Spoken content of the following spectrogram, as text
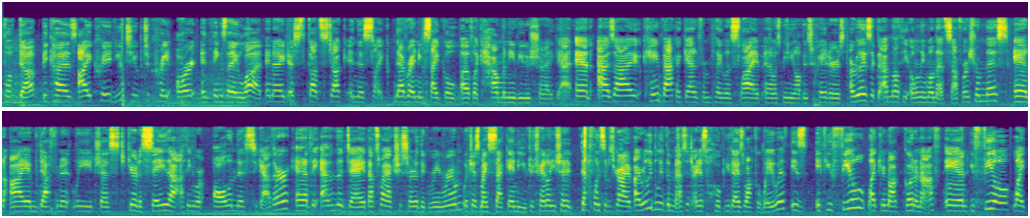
fucked up because I created YouTube to create art and things that I love. And I just got stuck in this like never ending cycle of like how many views should I get? And as I came back again from Playlist Live and I was meeting all these creators, I realized like that I'm not the only one that suffers from this. And I am definitely just here to say that I think we're all in this together. And at the end of the day, that's why I actually started the Green Room, which is my second YouTube channel. You should definitely subscribe. I really believe the message I just hope you guys walk away with is if you feel like you're not good enough and you feel like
